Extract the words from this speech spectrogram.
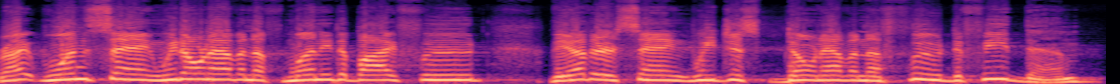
Right? One saying, we don't have enough money to buy food. The other is saying, we just don't have enough food to feed them.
